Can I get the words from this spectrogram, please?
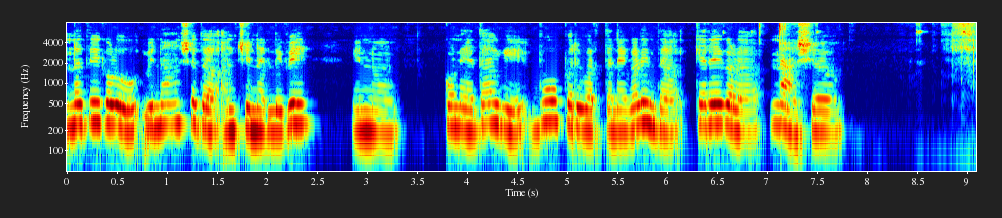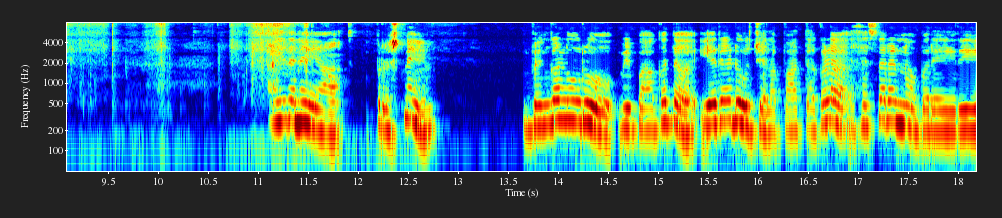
ನದಿಗಳು ವಿನಾಶದ ಅಂಚಿನಲ್ಲಿವೆ. ಇನ್ನು ಕೊನೆಯದಾಗಿ ಭೂ ಪರಿವರ್ತನೆಗಳಿಂದ ಕೆರೆಗಳ ನಾಶ. ಐದನೆಯ ಪ್ರಶ್ನೆ, ಬೆಂಗಳೂರು ವಿಭಾಗದ ಎರಡು ಜಲಪಾತಗಳ ಹೆಸರನ್ನು ಬರೆಯಿರಿ.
